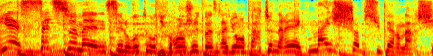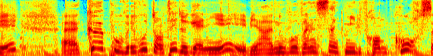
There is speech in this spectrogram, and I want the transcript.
Yes, cette semaine c'est le retour du grand jeu de Buzz Radio en partenariat avec My Shop Supermarché. Euh, que pouvez-vous tenter de gagner? Eh bien à nouveau 25 000 francs de course.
